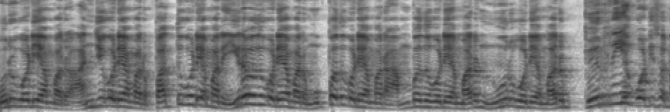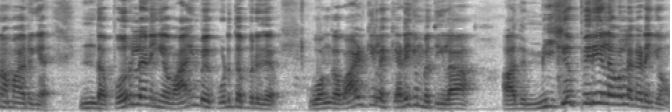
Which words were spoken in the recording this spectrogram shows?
ஒரு கோடியாக மாறும் அஞ்சு கோடியாக மாறும் பத்து கோடியாக மாறும் இருபது கோடியாக மாறும் முப்பது கோடியாக மாறும் ஐம்பது கோடியாக மாறும் நூறு கோடியாக மாறும். பெரிய கோடி சொன்ன மாறுங்க. இந்த பொருளை நீங்கள் வாங்கி போய் கொடுத்த பிறகு உங்கள் வாழ்க்கையில் கிடைக்கும் பார்த்தீங்களா அது மிகப்பெரிய லெவலில் கிடைக்கும்.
